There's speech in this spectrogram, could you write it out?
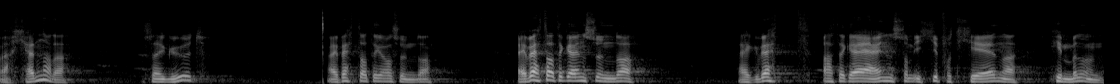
og erkjenne det. Og si Gud, jeg vet at jeg har synda. Jeg vet at jeg er en synder. Jeg vet at jeg er en som ikke fortjener himmelen,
